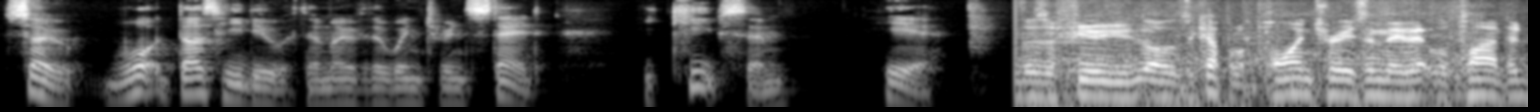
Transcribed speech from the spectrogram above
So, what does he do with them over the winter instead? He keeps them here. There's a few, oh, there's a couple of pine trees in there that were planted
